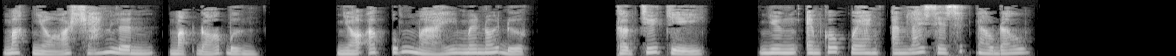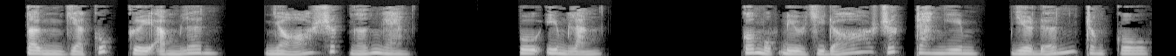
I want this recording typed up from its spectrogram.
Mắt nhỏ sáng lên, mặt đỏ bừng. Nhỏ ấp úng mãi mới nói được. Thật chứ chị, nhưng em có quen anh lái xe xích nào đâu. Tần và Cúc cười ầm lên, nhỏ rất ngỡ ngàng. Cô im lặng. Có một điều gì đó rất trang nghiêm vừa đến trong cô.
